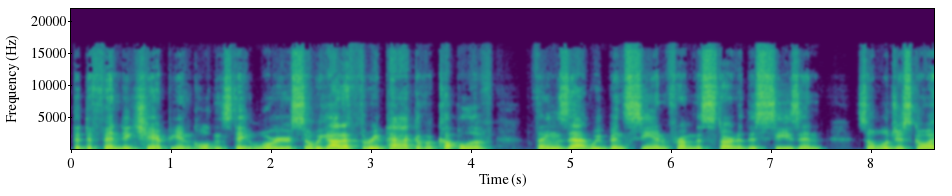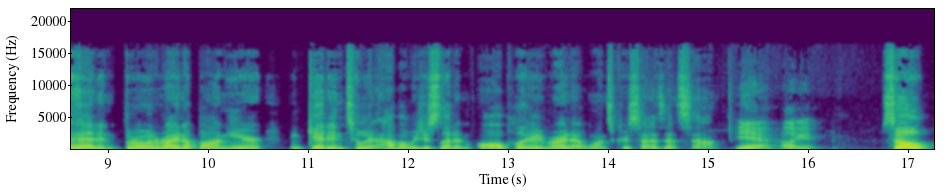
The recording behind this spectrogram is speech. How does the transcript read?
the defending champion Golden State Warriors. So we got a three pack of a couple of things that we've been seeing from the start of this season. So we'll just go ahead and throw it right up on here and get into it. How about we just let it all play right at once? Chris, how does that sound? Yeah, I like it. So,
